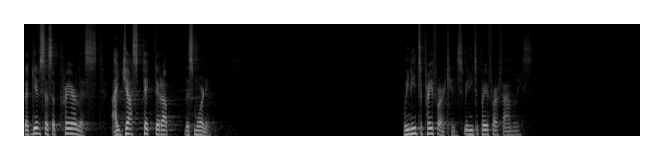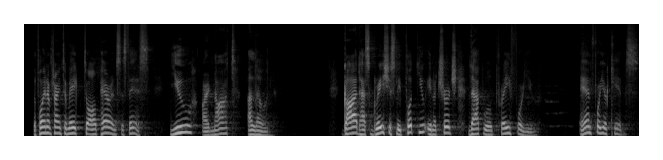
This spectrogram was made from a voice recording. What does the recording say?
that gives us a prayer list. I just picked it up this morning. We need to pray for our kids. We need to pray for our families. The point I'm trying to make to all parents is this you are not alone. God has graciously put you in a church that will pray for you and for your kids,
